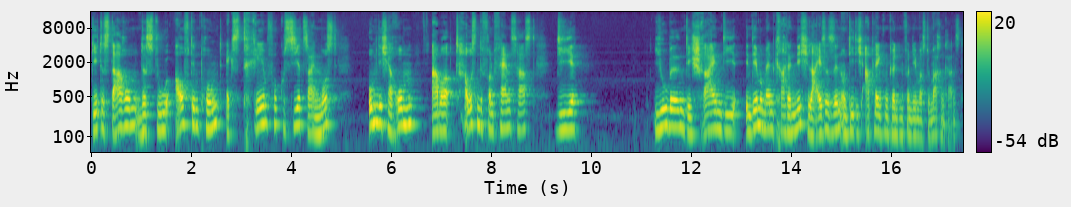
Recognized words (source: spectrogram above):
geht es darum, dass du auf den Punkt extrem fokussiert sein musst, um dich herum aber tausende von Fans hast, die jubeln, die schreien, die in dem Moment gerade nicht leise sind und die dich ablenken könnten von dem, was du machen kannst.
